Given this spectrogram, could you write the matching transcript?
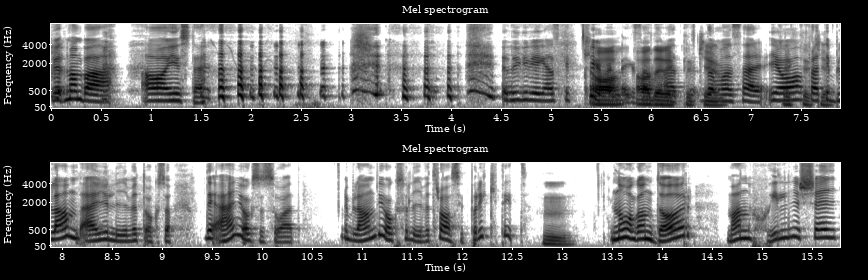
Du vet, man bara, ja just det. Jag tycker det är ganska kul. Ja, liksom, ja, det är att riktigt De kul. var så här, ja, Riktigt för att kul. ibland är ju livet också, det är ju också så att ibland är också livet trasigt på riktigt. Mm. Någon dör, man skiljer sig,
